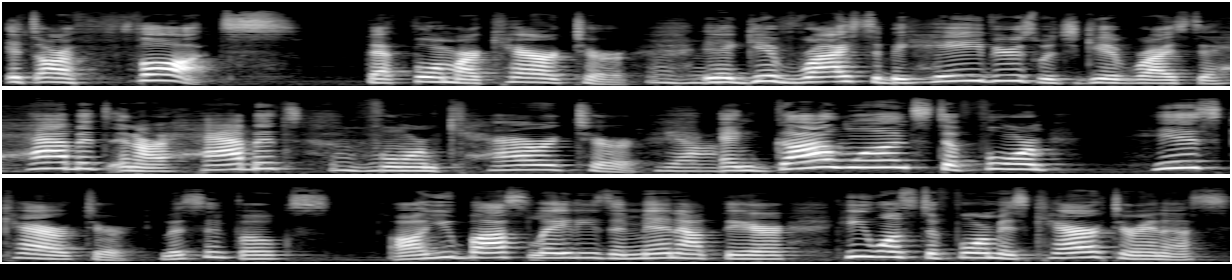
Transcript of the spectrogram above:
It's our thoughts that form our character. Mm-hmm. They give rise to behaviors, which give rise to habits, and our habits mm-hmm. form character. Yeah. And God wants to form His character. Listen, folks all you boss ladies and men out there, he wants to form his character in us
